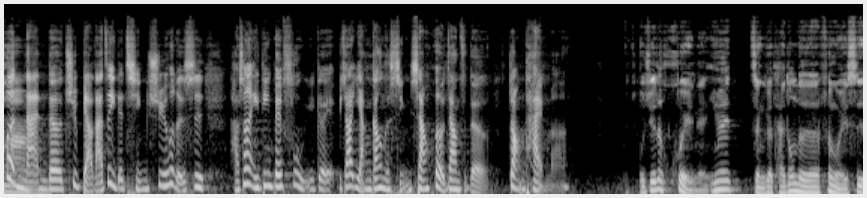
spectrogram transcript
困难的去表达自己的情绪，或者是好像一定被赋予一个比较阳刚的形象，会有这样子的状态吗？我觉得会呢，因为。整个台东的氛围是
